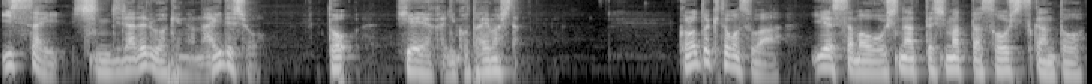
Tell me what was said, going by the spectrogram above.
一切信じられるわけがないでしょう。と、冷ややかに答えました。この時トマスはイエス様を失ってしまった喪失感と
